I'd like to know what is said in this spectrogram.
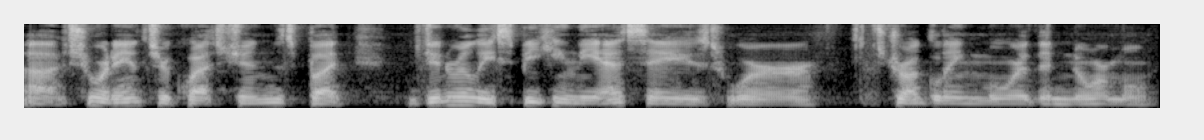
uh, short answer questions, but generally speaking, the essays were struggling more than normal.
